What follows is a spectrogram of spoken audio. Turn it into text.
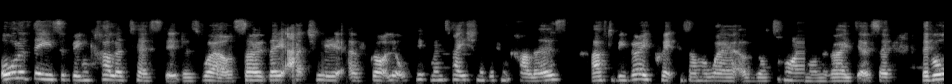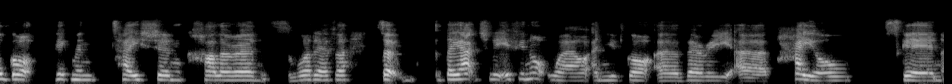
all of these have been color tested as well. So they actually have got little pigmentation of different colors. I have to be very quick because I'm aware of your time on the radio. So they've all got pigmentation, colorants, whatever. So they actually, if you're not well and you've got a very uh, pale skin,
